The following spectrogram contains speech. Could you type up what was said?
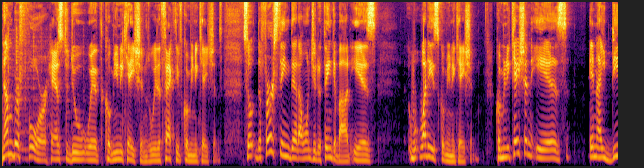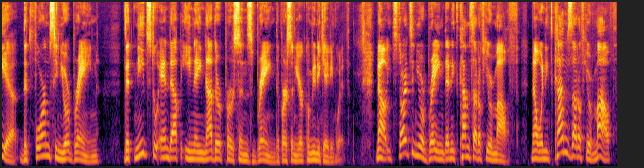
Number four has to do with communications, with effective communications. So, the first thing that I want you to think about is what is communication? Communication is an idea that forms in your brain that needs to end up in another person's brain, the person you're communicating with. Now, it starts in your brain, then it comes out of your mouth. Now, when it comes out of your mouth,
